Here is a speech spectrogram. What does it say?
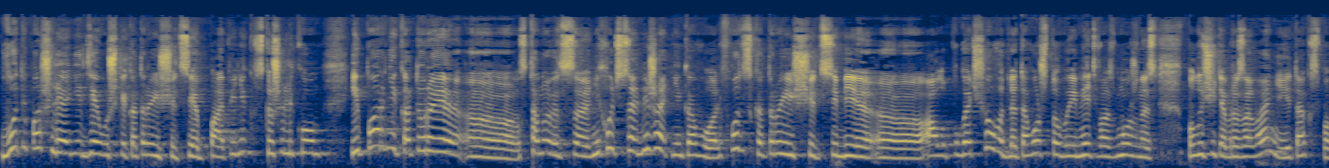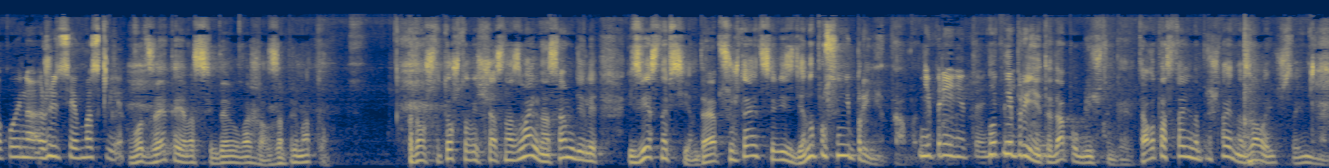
Вот и пошли они, девушки, которые ищут себе папенек с кошельком, и парни, которые э, становятся, не хочется обижать никого, Альфонс, который ищет себе э, Аллу Пугачеву для того, чтобы иметь возможность получить образование и так спокойно жить себе в Москве. Вот за это я вас всегда и уважал, за прямоту. Потому что то, что вы сейчас назвали, на самом деле известно всем, да, и обсуждается везде. Ну, просто не принято об этом. Не принято. Вот не принято, да, публично говорить. А вот Останина пришла и назвала вещи своими именами.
